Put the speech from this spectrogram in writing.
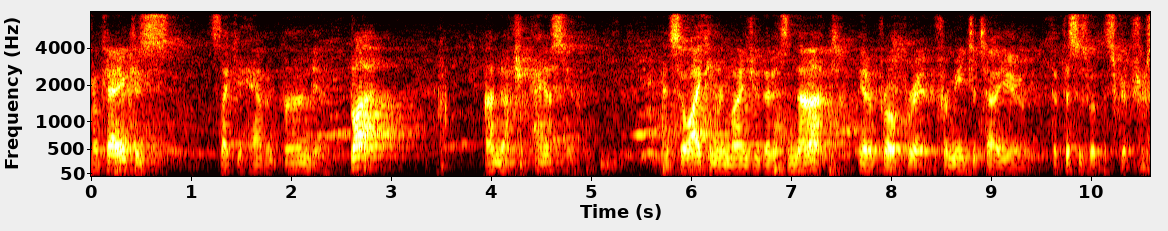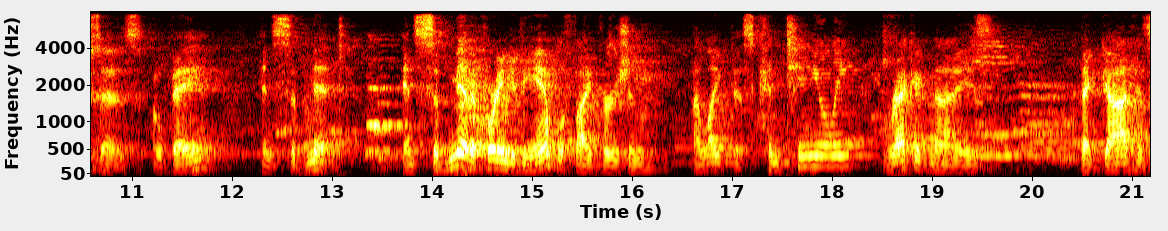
Okay? Because it's like you haven't earned it. But I'm not your pastor. And so I can remind you that it's not inappropriate for me to tell you that this is what the Scripture says obey and submit and submit, according to the Amplified Version, I like this, continually recognize that God has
